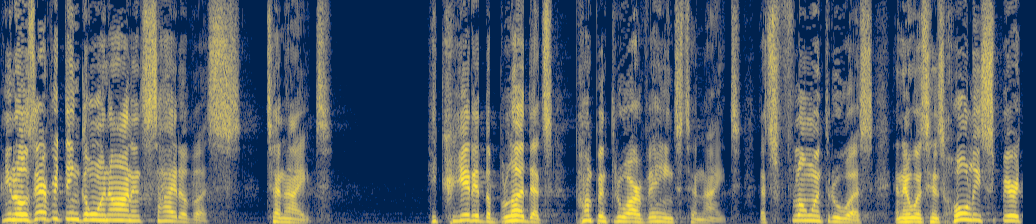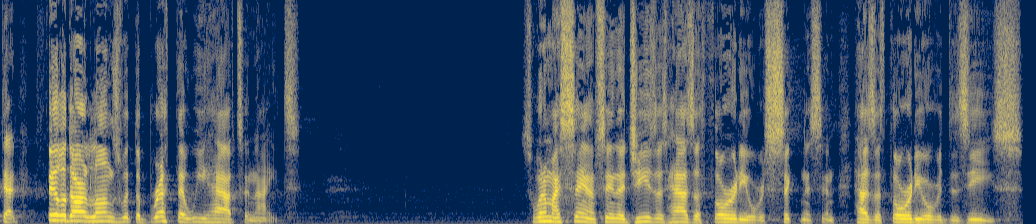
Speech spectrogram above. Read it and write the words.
He knows everything going on inside of us tonight. He created the blood that's pumping through our veins tonight, that's flowing through us. And it was His Holy Spirit that filled our lungs with the breath that we have tonight. So, what am I saying? I'm saying that Jesus has authority over sickness and has authority over disease.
